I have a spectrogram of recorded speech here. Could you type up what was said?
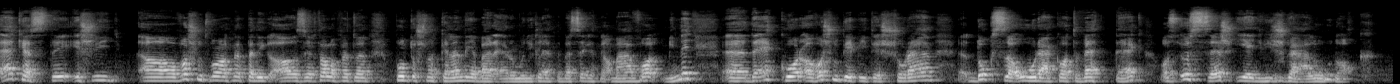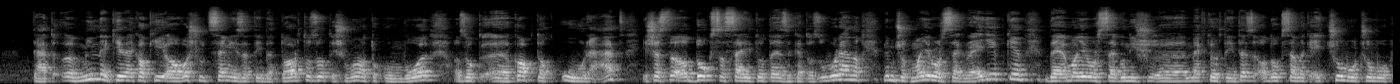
elkezdte, és így a vasútvonalaknak pedig azért alapvetően pontosnak kell lennie, bár erről mondjuk lehetne beszélgetni a mával, mindegy, de ekkor a vasútépítés során doxa órákat vettek az összes jegyvizsgálónak. Tehát mindenkinek, aki a vasút személyzetébe tartozott és vonatokon volt, azok kaptak órát, és ezt a DOXA szállította ezeket az órának, nem csak Magyarországra egyébként, de Magyarországon is megtörtént ez. A DOXA-nak egy csomó-csomó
